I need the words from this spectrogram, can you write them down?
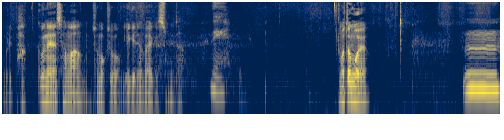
우리 박군의 상황 조목조목 얘기를 해봐야겠습니다. 네. 어떤 거예요? 음,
